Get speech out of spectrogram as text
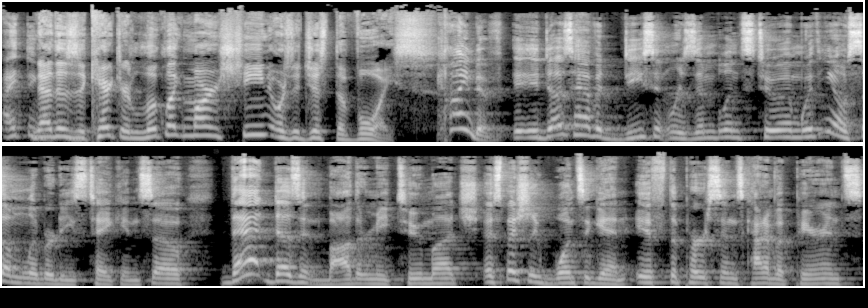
I think Now, does the character look like Martin Sheen or is it just the voice? kind of it, it does have a decent resemblance to him with you know some liberties taken so that doesn't bother me too much especially once again if the person's kind of appearance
